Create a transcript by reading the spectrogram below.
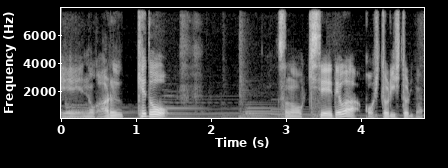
えー、のがあるけど、その規制では、こう、一人一人の、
